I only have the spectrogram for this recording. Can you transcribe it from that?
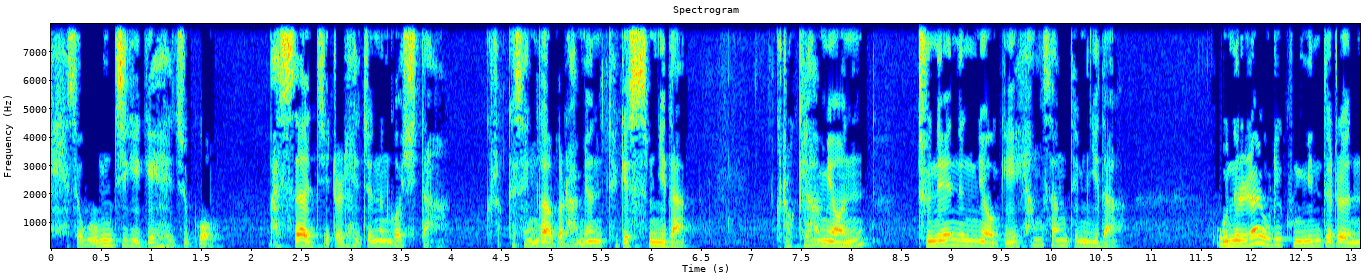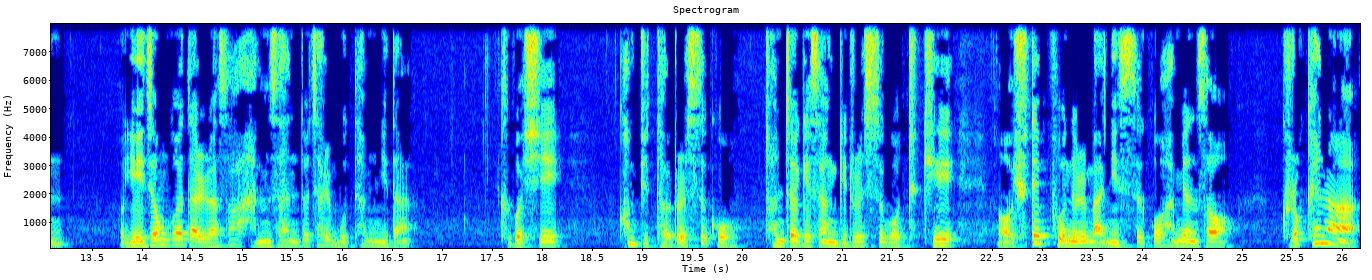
계속 움직이게 해주고 마사지를 해주는 것이다. 그렇게 생각을 하면 되겠습니다. 그렇게 하면 두뇌 능력이 향상됩니다. 오늘날 우리 국민들은 예전과 달라서 암산도 잘 못합니다. 그것이 컴퓨터를 쓰고 전자계산기를 쓰고 특히 어, 휴대폰을 많이 쓰고 하면서 그렇게나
